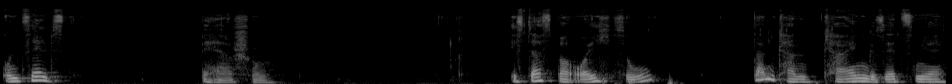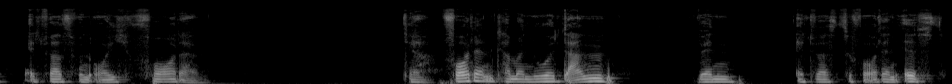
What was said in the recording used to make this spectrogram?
und Selbstbeherrschung. Ist das bei euch so? dann kann kein Gesetz mehr etwas von euch fordern. Ja, fordern kann man nur dann, wenn etwas zu fordern ist,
